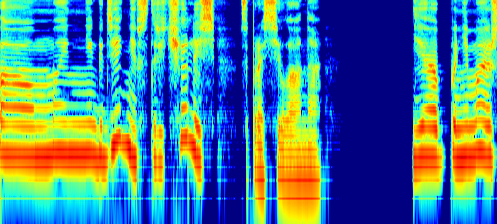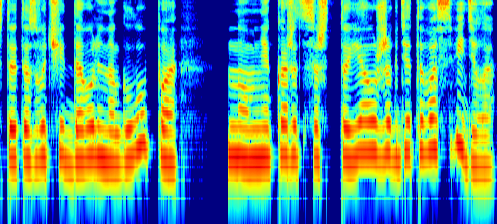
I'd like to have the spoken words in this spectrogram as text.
«А мы нигде не встречались?» — спросила она. «Я понимаю, что это звучит довольно глупо, но мне кажется, что я уже где-то вас видела».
